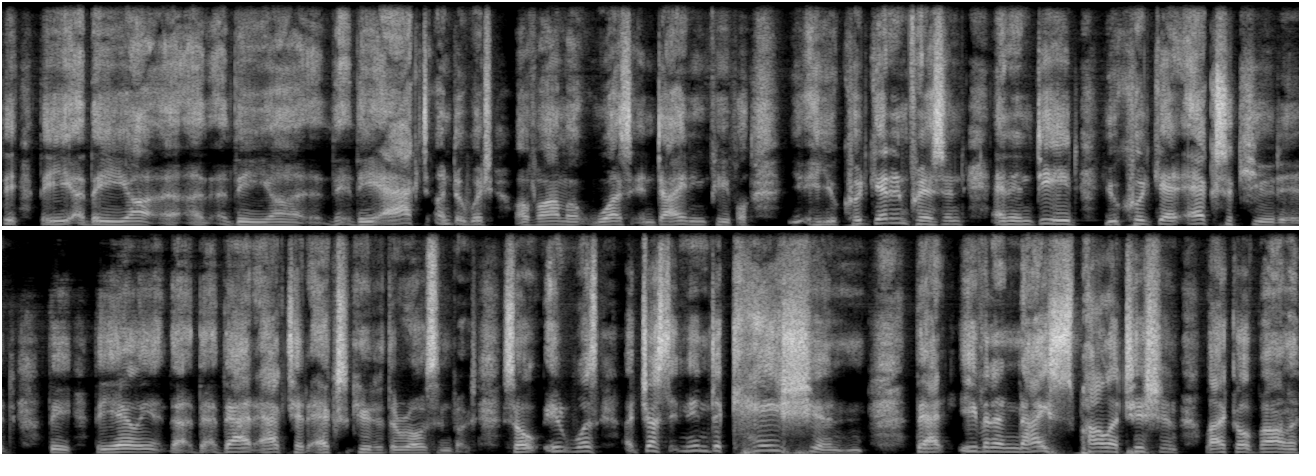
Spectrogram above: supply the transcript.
the the the uh, uh, the, uh, the, the act under which Obama was indicting people, you, you, could get imprisoned, and indeed you could get executed. The the alien that, that act had executed the Rosenbergs. So so it was just an indication that even a nice politician like Obama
